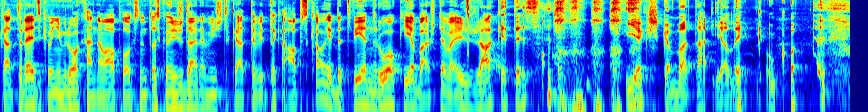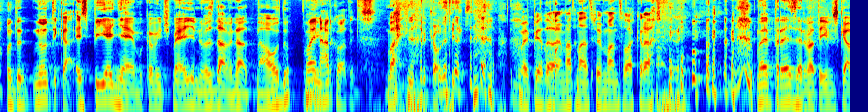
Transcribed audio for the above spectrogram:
kā tu redzi, ka viņam rokā nav aploks, un tas, ko viņš dara, viņš tā kā tevi tā kā apskauj, bet vienu roku iebāž tev aiz žaketes, iekškabatā ieliek kaut ko. Un tad, nu, tā kā es pieņēmu, ka viņš mēģina uzdāvināt naudu. Vai narkotikas? Vai narkotikas, Vai piedāvājumi atnāca pie manis vakarā? vai prezervatīvas, kā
